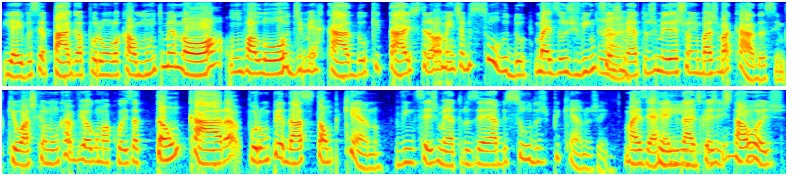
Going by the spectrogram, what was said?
E aí você paga por um local muito menor um valor de mercado que tá extremamente absurdo. Mas os 26 É. metros me deixou embasbacada, assim. Porque eu acho que eu nunca vi alguma coisa tão cara por um pedaço tão pequeno. 26 metros é absurdo de pequeno, gente. Mas é a Sim, realidade que a gente tá hoje.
